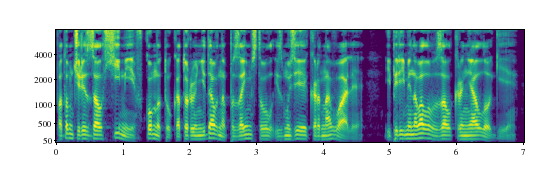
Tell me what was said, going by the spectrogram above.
потом через зал химии в комнату, которую недавно позаимствовал из музея Карнавали и переименовал в зал краниологии –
